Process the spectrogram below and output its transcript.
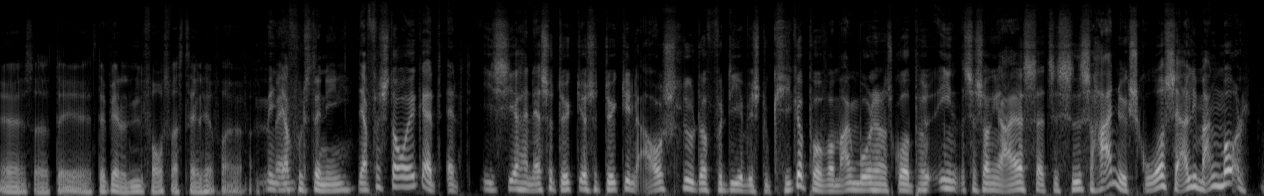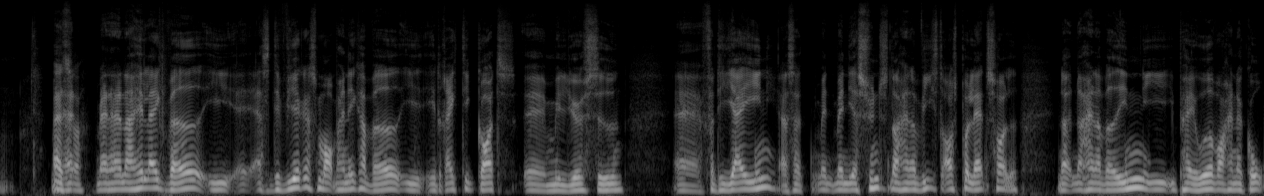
Øh, så det, det bliver en lille forsvarstal herfra i hvert fald. Men jeg er fuldstændig enig. Jeg forstår ikke, at, at I siger, at han er så dygtig og så dygtig en afslutter, fordi hvis du kigger på, hvor mange mål han har scoret på en sæson i Ajax sat til side, så har han jo ikke scoret særlig mange mål. Men, altså. han, men han har heller ikke været i... Altså, det virker som om, han ikke har været i et rigtig godt øh, miljø siden. Uh, fordi jeg er enig, altså, men, men jeg synes, når han har vist også på landsholdet, når, når han har været inde i, i perioder, hvor han er god,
